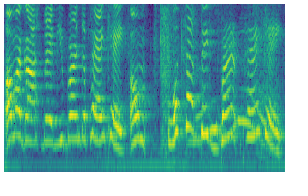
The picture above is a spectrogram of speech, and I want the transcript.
Oh my gosh, babe, you burned the pancake. Oh, what's that big burnt pancake?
